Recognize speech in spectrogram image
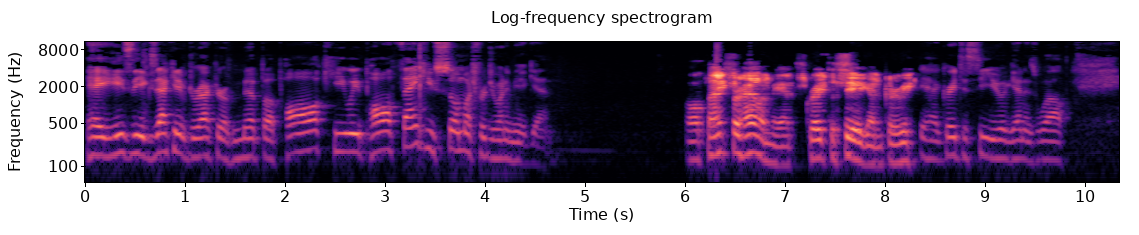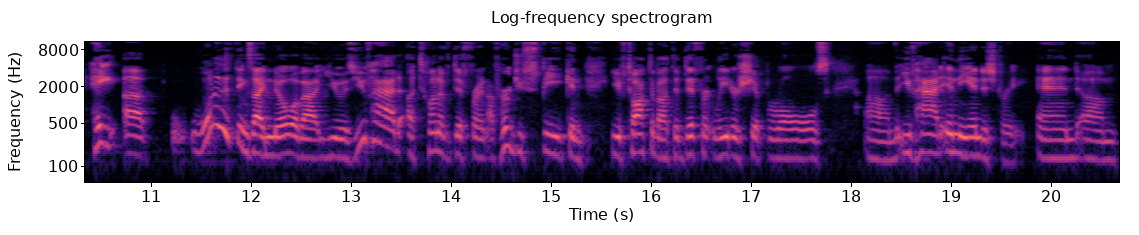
Hey, he's the executive director of MIPA, Paul Kiewiet. Paul, thank you so much for joining me again. Well, thanks for having me. It's great to see you again, Kirby. Yeah, great to see you again as well. Hey, uh, one of the things I know about you is you've had a ton of different, I've heard you speak and you've talked about the different leadership roles um, that you've had in the industry. And, um,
